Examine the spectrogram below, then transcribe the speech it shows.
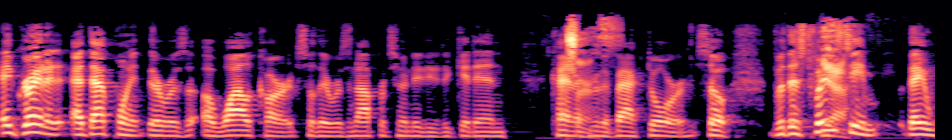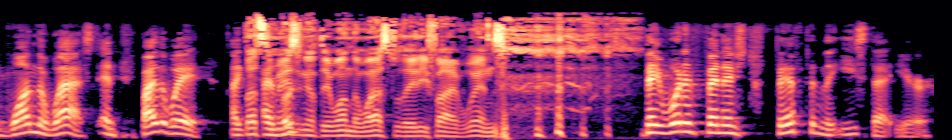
And granted, at that point there was a wild card, so there was an opportunity to get in kind sure. of through the back door. So, but this Twins yeah. team, they won the West. And by the way, like, that's amazing looked, that they won the West with 85 wins. they would have finished fifth in the East that year.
